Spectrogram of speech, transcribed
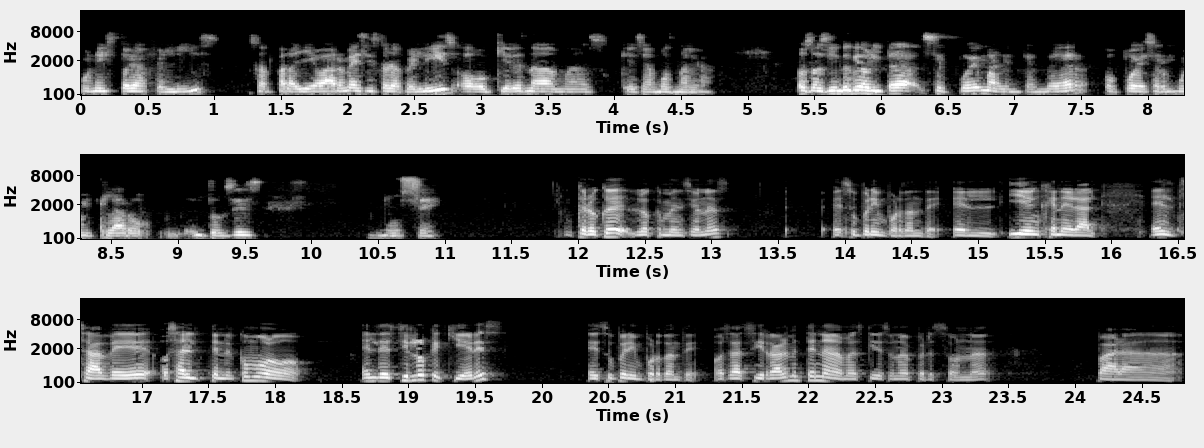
una historia feliz, o sea, para llevarme esa historia feliz, o quieres nada más que seamos nalga. O sea, siento que ahorita se puede malentender o puede ser muy claro. Entonces, no sé. Creo que lo que mencionas es súper importante. El, y en general, el saber, o sea, el tener como, el decir lo que quieres es súper importante. O sea, si realmente nada más quieres una persona para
